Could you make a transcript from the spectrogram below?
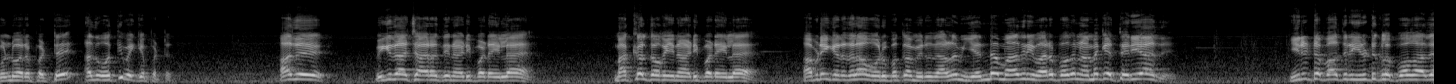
கொண்டு வரப்பட்டு அது ஒத்தி வைக்கப்பட்டது. அது விகிதாச்சாரத்தின் அடிப்படையில் மக்கள் தொகையின் அடிப்படையில் அப்படிங்கிறதெல்லாம் ஒரு பக்கம் இருந்தாலும் எந்த மாதிரி வரப்போகுதுன்னு நமக்கே தெரியாது. இருட்டை பார்த்துட்டு இருட்டுக்குள்ளே போகாத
